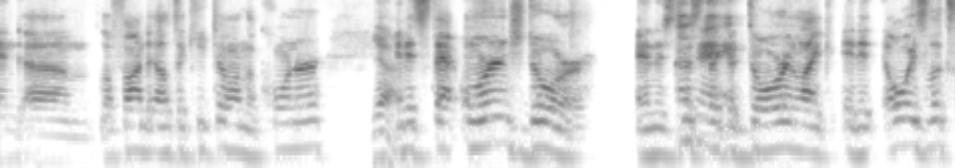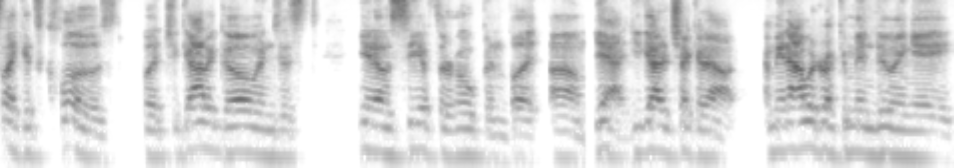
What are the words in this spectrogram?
and um, La Fonda El Taquito on the corner. Yeah. and it's that orange door and it's just like a door and like and it always looks like it's closed but you got to go and just you know see if they're open but um yeah you got to check it out i mean i would recommend doing a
